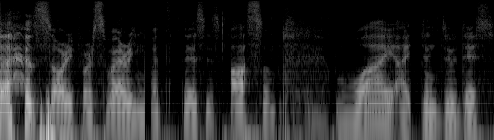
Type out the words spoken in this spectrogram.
Sorry for swearing, but this is awesome. Why I didn't do this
